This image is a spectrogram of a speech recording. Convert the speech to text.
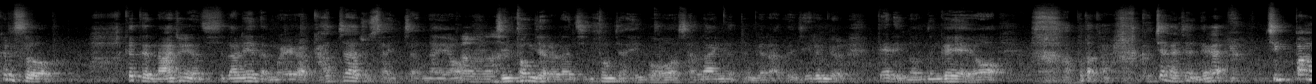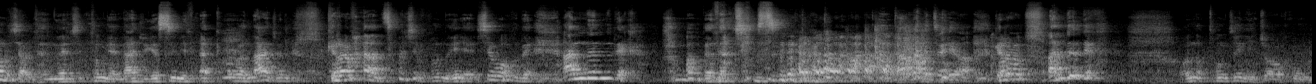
그래서 아, 그때 나중에 시달리던 뭐가 가짜 주사 있잖아요. 아. 진통제를 진통제 아니고 살라인 같은 거라든지 이런 걸 때려 놓는 거예요. 하, 아프다가 하, 걱정하지 마. 내가 직방으로 잘 듣는 진통제 놔주겠습니다. 그리고 놔주 그러면 한 30분 후에 15분 후에 안 듣는데 한 방 더 놔주겠습니다. 놔줘요. 그러면 안 듣는데 오늘 통증이 조금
